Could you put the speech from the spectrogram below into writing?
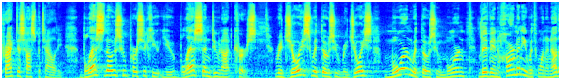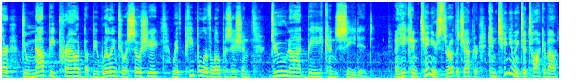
Practice hospitality. Bless those who persecute you. Bless and do not curse. Rejoice with those who rejoice. Mourn with those who mourn. Live in harmony with one another. Do not be proud, but be willing to associate with people of low position. Do not be conceited. And he continues throughout the chapter, continuing to talk about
